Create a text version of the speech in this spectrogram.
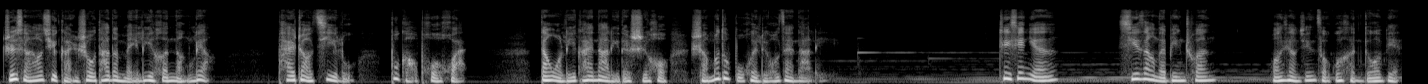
只想要去感受它的美丽和能量。”拍照记录，不搞破坏。当我离开那里的时候，什么都不会留在那里。这些年，西藏的冰川，王向军走过很多遍。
